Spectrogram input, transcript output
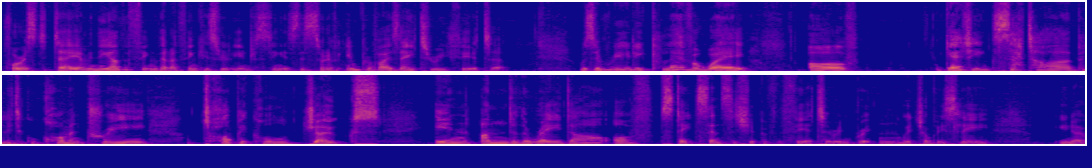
for us today. I mean, the other thing that I think is really interesting is this sort of improvisatory theatre was a really clever way of getting satire, political commentary, topical jokes in under the radar of state censorship of the theatre in Britain, which obviously, you know,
